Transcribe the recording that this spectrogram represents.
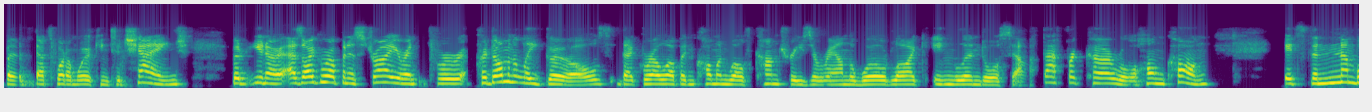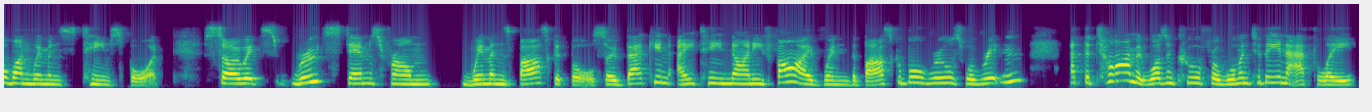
but that's what I'm working to change. But, you know, as I grew up in Australia and for predominantly girls that grow up in Commonwealth countries around the world, like England or South Africa or Hong Kong, it's the number one women's team sport. So its roots stems from women's basketball. So back in 1895, when the basketball rules were written, at the time it wasn't cool for a woman to be an athlete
